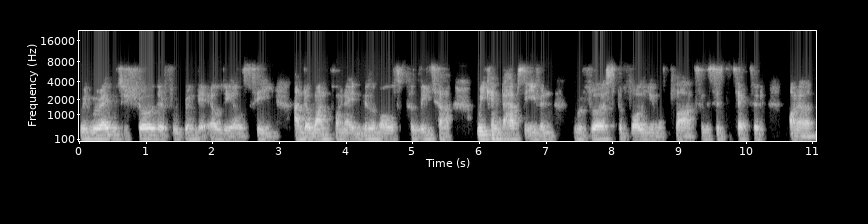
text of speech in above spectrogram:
we were able to show that if we bring the LDLC under 1.8 millimoles per liter, we can perhaps even reverse the volume of plaques. And this is detected on a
